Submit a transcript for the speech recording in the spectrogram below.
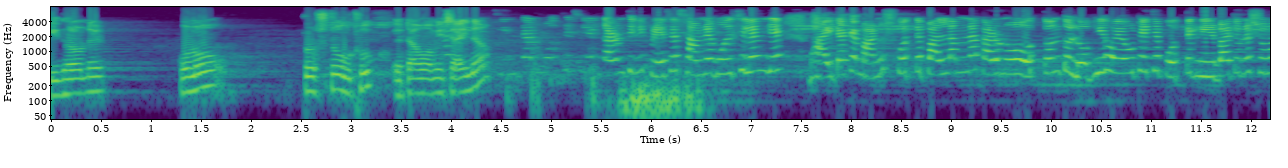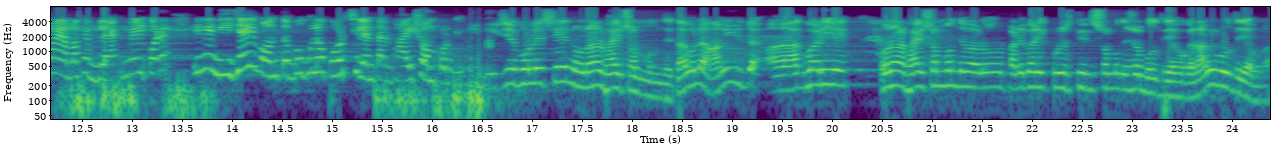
এই ধরনের কোনো প্রশ্ন উঠুক, এটাও আমি চাই না। কারণ তিনি প্রেসের সামনে বলছিলেন যে, ভাইটাকে মানুষ করতে পারলাম না, কারণ ও অত্যন্ত লোভী হয়ে উঠেছে, প্রত্যেক নির্বাচনের সময় আমাকে ব্ল্যাকমেল করে। তিনি নিজেই মন্তব্যগুলো করছিলেন তার ভাই সম্পর্কে। নিজে বলেছেন ওনার ভাই সম্বন্ধে। তাহলে আমি আগ বাড়িয়ে ওনার ভাই সম্বন্ধে বা ওর পারিবারিক পরিস্থিতি সম্বন্ধে সব বলতে যাব কেন? আমি বলতে যাব না।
